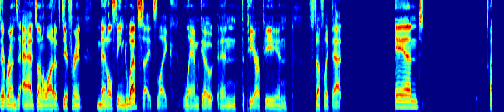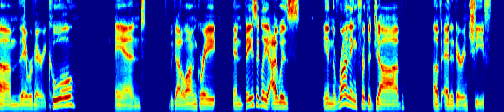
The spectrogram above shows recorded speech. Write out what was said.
that runs ads on a lot of different metal themed websites like Lambgoat and the PRP and stuff like that. And um, they were very cool, and we got along great. And basically, I was in the running for the job of editor in chief,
